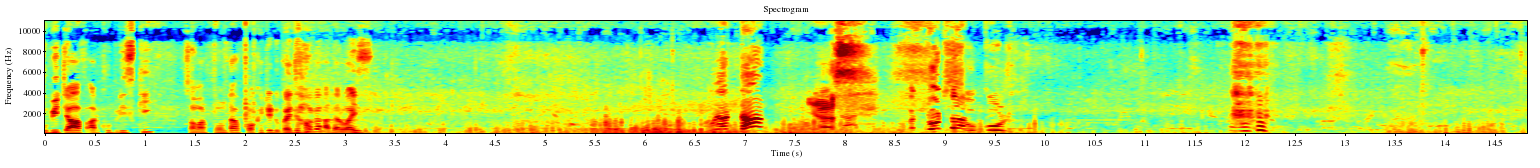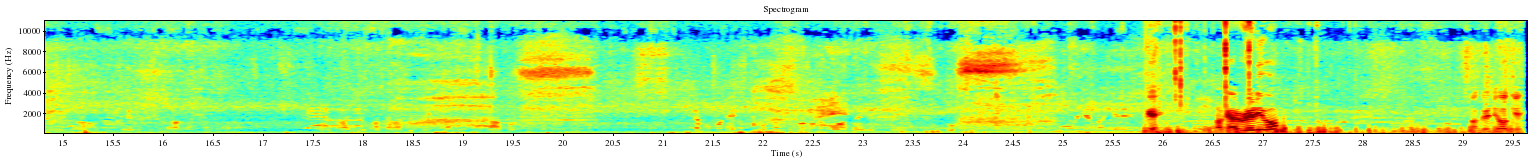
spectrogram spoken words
খুবই টাফ আর খুব রিস্কি সো আমার ফোনটা পকেটে ঢুকাইতে হবে otherwise We are done, yes but not done. So cold Okay. Okay, are you ready, bro? Okay, ready? Okay.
